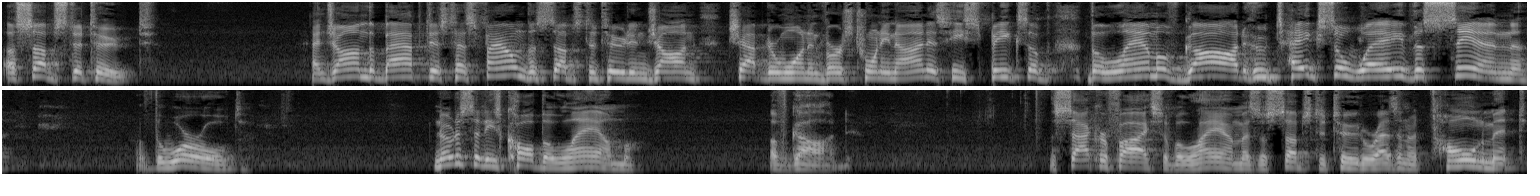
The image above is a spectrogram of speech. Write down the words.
a substitute. And John the Baptist has found the substitute in John chapter 1 and verse 29 as he speaks of the Lamb of God who takes away the sin of the world. Notice that he's called the Lamb of God. The sacrifice of a lamb as a substitute or as an atonement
